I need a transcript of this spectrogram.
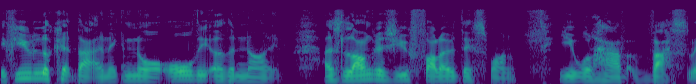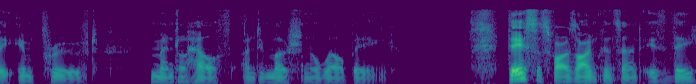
if you look at that and ignore all the other nine, as long as you follow this one, you will have vastly improved mental health and emotional well being. This, as far as I'm concerned, is the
